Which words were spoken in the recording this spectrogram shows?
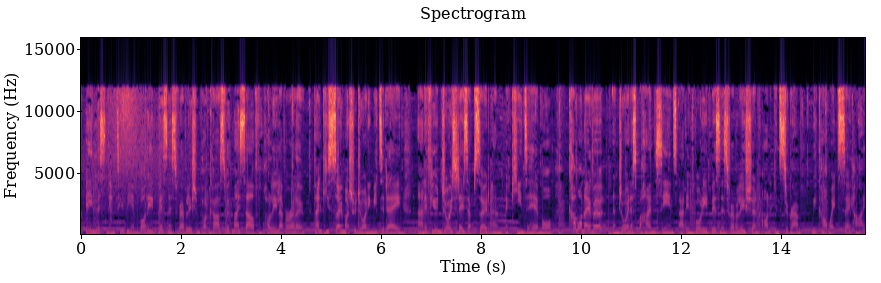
Have been listening to the Embodied Business Revolution podcast with myself, Polly Lavarello. Thank you so much for joining me today. And if you enjoyed today's episode and are keen to hear more, come on over and join us behind the scenes at Embodied Business Revolution on Instagram. We can't wait to say hi.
